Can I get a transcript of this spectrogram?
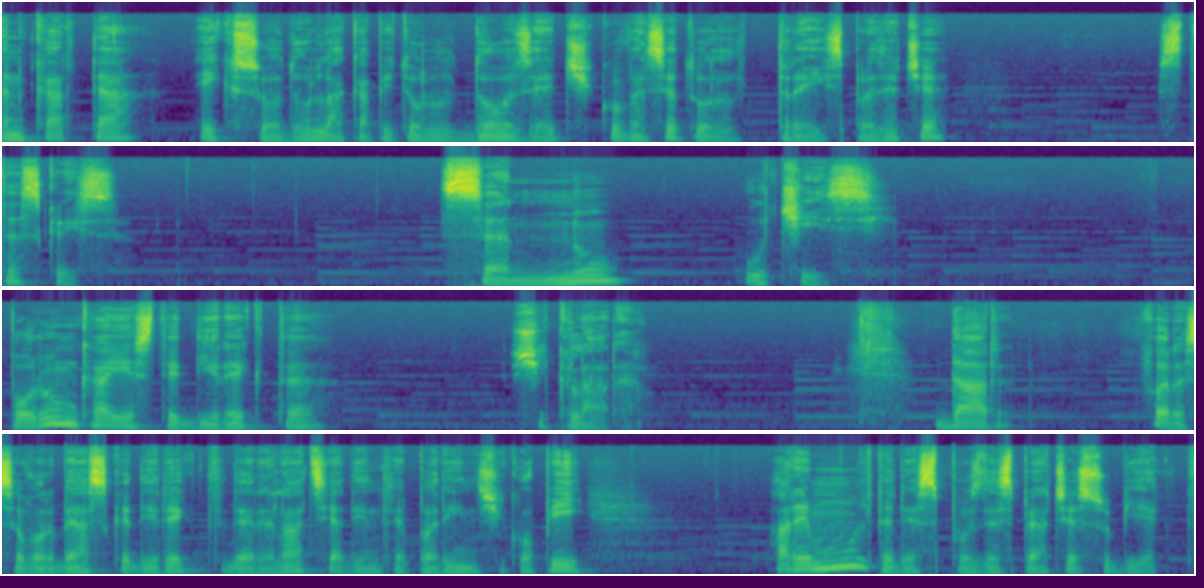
În cartea Exodul, la capitolul 20, cu versetul 13, stă scris Să nu ucizi. Porunca este directă și clară. Dar, fără să vorbească direct de relația dintre părinți și copii, are multe de spus despre acest subiect.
